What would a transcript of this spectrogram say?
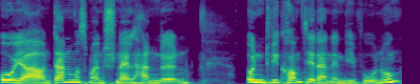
Oh ja, und dann muss man schnell handeln. Und wie kommt ihr dann in die Wohnung?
